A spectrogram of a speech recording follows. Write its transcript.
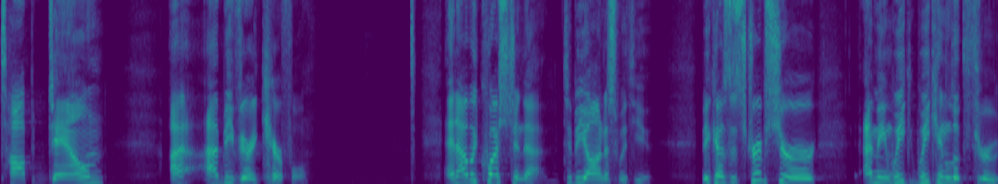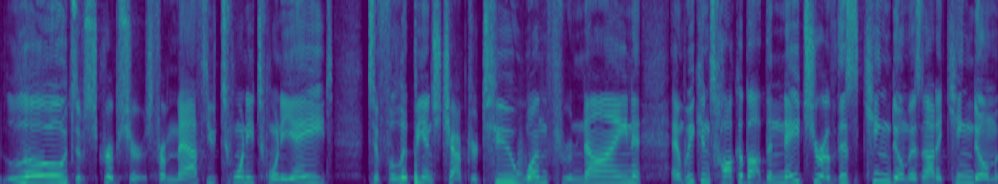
top down, I, I'd be very careful. And I would question that, to be honest with you, because the scripture I mean, we, we can look through loads of scriptures from Matthew 20, 28 to Philippians chapter 2, 1 through 9. And we can talk about the nature of this kingdom is not a kingdom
